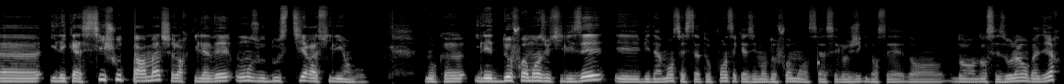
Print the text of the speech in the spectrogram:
Euh, il est qu'à 6 shoots par match alors qu'il avait 11 ou 12 tirs affiliés en gros. Donc euh, il est deux fois moins utilisé et évidemment ses stats au point c'est quasiment deux fois moins. C'est assez logique dans ces, dans, dans ces eaux-là on va dire.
